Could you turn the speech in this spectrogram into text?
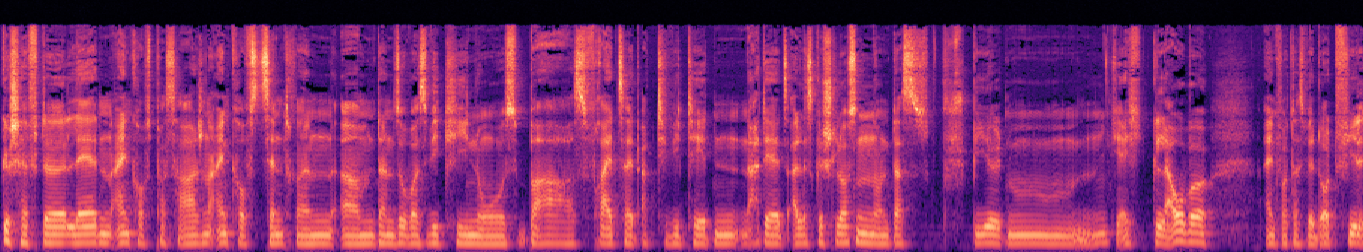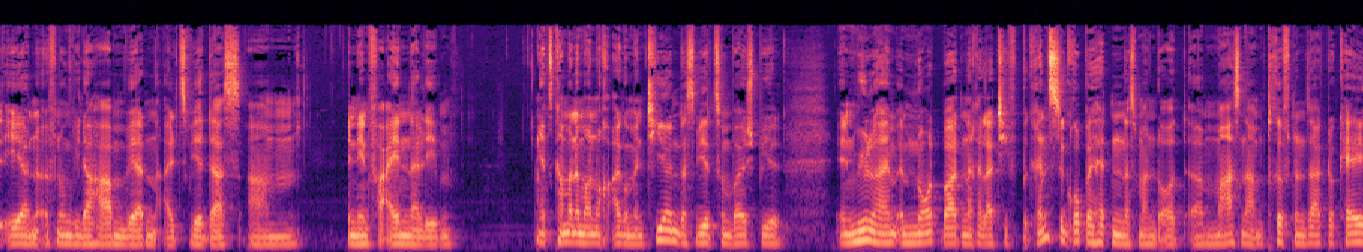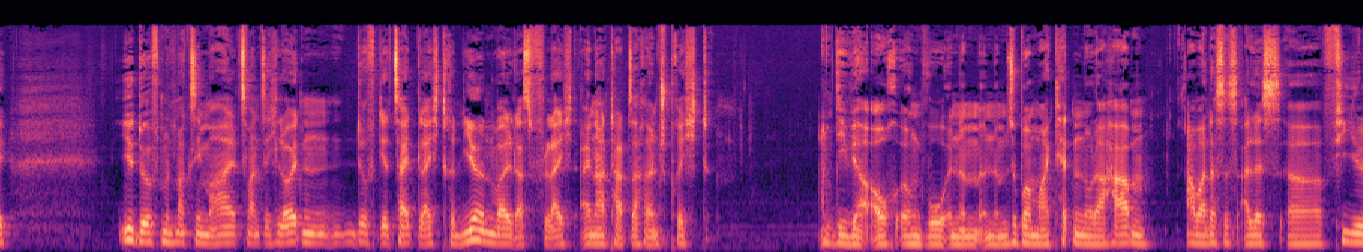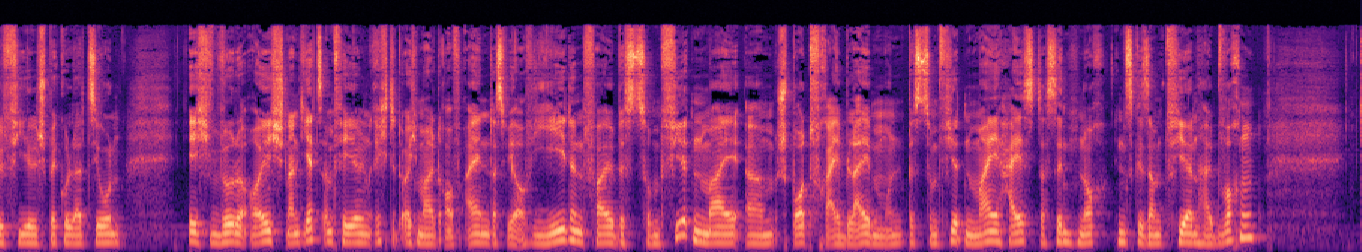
Geschäfte, Läden, Einkaufspassagen, Einkaufszentren, ähm, dann sowas wie Kinos, Bars, Freizeitaktivitäten, hat er jetzt alles geschlossen und das spielt, mm, ja, ich glaube einfach, dass wir dort viel eher eine Öffnung wieder haben werden, als wir das ähm, in den Vereinen erleben. Jetzt kann man immer noch argumentieren, dass wir zum Beispiel in Mülheim im Nordbad eine relativ begrenzte Gruppe hätten, dass man dort äh, Maßnahmen trifft und sagt, okay, ihr dürft mit maximal 20 Leuten, dürft ihr zeitgleich trainieren, weil das vielleicht einer Tatsache entspricht, die wir auch irgendwo in einem, in einem Supermarkt hätten oder haben. Aber das ist alles äh, viel, viel Spekulation. Ich würde euch Stand jetzt empfehlen, richtet euch mal drauf ein, dass wir auf jeden Fall bis zum 4. Mai ähm, sportfrei bleiben. Und bis zum 4. Mai heißt, das sind noch insgesamt viereinhalb Wochen,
